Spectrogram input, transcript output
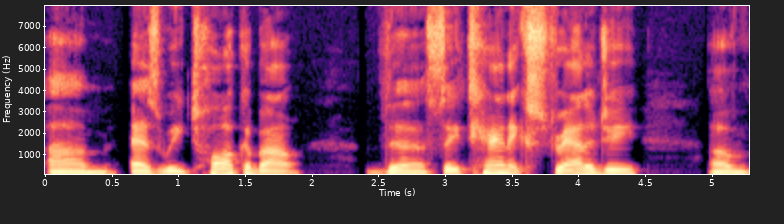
um, as we talk about the satanic strategy of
